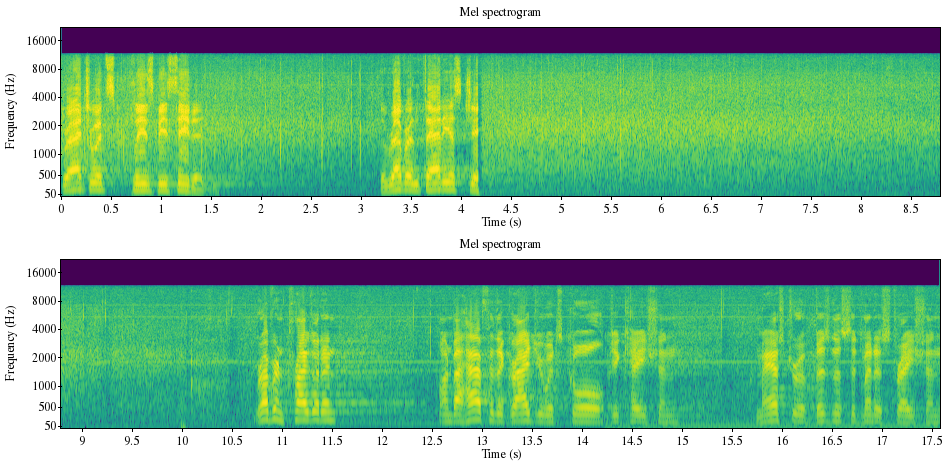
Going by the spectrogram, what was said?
Graduates, please be seated. The Reverend Thaddeus J. Reverend President, on behalf of the Graduate School Education, Master of Business Administration,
